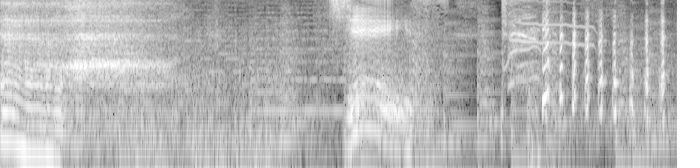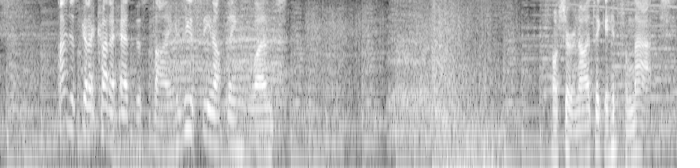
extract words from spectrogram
Jeez! I'm just gonna cut ahead this time, because you see how things went. Oh sure, now I take a hit from that.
